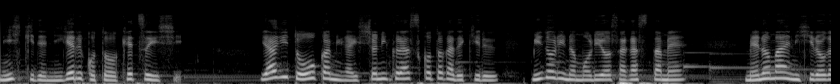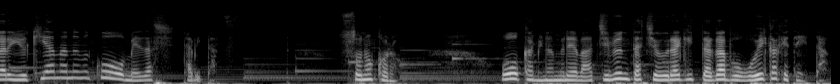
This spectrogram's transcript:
2匹で逃げることを決意し、ヤギと狼が一緒に暮らすことができる緑の森を探すため、目の前に広がる雪山の向こうを目指し旅立つ。その頃、狼の群れは自分たちを裏切ったガブを追いかけていた。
